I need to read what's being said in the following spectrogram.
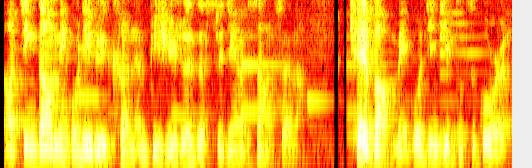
啊，警告美国利率可能必须随着时间而上升啊，确保美国经济不致过热。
